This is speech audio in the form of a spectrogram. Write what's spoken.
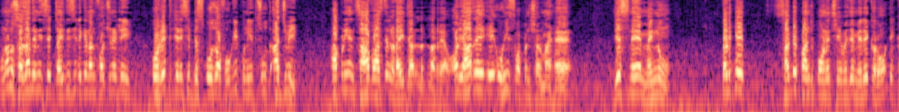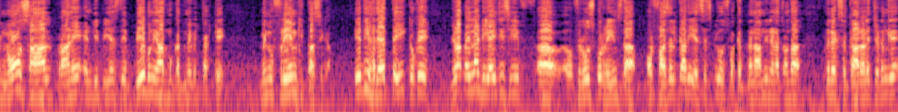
ਉਹਨਾਂ ਨੂੰ ਸਜ਼ਾ ਦੇਣੀ ਚਾਹੀਦੀ ਸੀ ਲੇਕਿਨ ਅਨਫੋਰਚੂਨੇਟਲੀ ਉਹ ਰਿਟ ਜਿਹੜੀ ਸੀ ਡਿਸਪੋਜ਼ ਆਫ ਹੋ ਗਈ ਪੁਨੀਤ ਸੂਦ ਅੱਜ ਵੀ ਆਪਣੀ ਇਨਸਾਫ ਵਾਸਤੇ ਲੜਾਈ ਲੜ ਰਿਹਾ। ਔਰ ਯਾਦ ਰਹੇ ਇਹ ਉਹੀ ਸਵਪਨ ਸ਼ਰਮਾ ਹੈ ਜਿਸ ਨੇ ਮੈਨੂੰ ਤੜਕੇ 5:30 ਪੌਣੇ 6 ਵਜੇ ਮੇਰੇ ਘਰੋਂ ਇੱਕ 9 ਸਾਲ ਪੁਰਾਣੇ ਐਨਡੀਪੀਐਸ ਦੇ ਬੇਬੁਨਿਆਦ ਮੁਕੱਦਮੇ ਵਿੱਚ ਚੱਕ ਕੇ ਮੈਨੂੰ ਫਰੇਮ ਕੀਤਾ ਸੀਗਾ। ਇਹਦੀ ਹਦਾਇਤ ਤੇ ਹੀ ਕਿਉਂਕਿ ਜਿਹੜਾ ਪਹਿਲਾ ਡੀਆਈਜੀ ਸੀ ਅ, ਅ, ਫਿਰੋਜ਼ਪੁਰ ਰੇਂਜ ਦਾ ਔਰ ਫਾਜ਼ਿਲਕਾ ਦੀ ਐਸਐਸਪੀ ਉਸ ਵਕਤ ਮੈਂ ਨਾਮ ਨਹੀਂ ਲੈਣਾ ਚਾਹੁੰਦਾ ਫਿਰ ਇੱਕ ਸਰਕਾਰ ਵਾਲੇ ਚੜਨਗੇ।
